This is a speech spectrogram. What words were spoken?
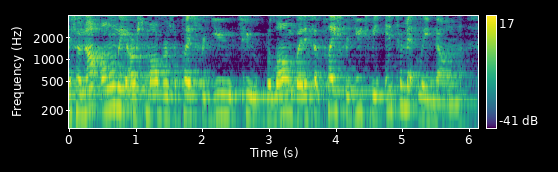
And so not only are small groups a place for you to belong, but it's a place for you to be intimately known.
